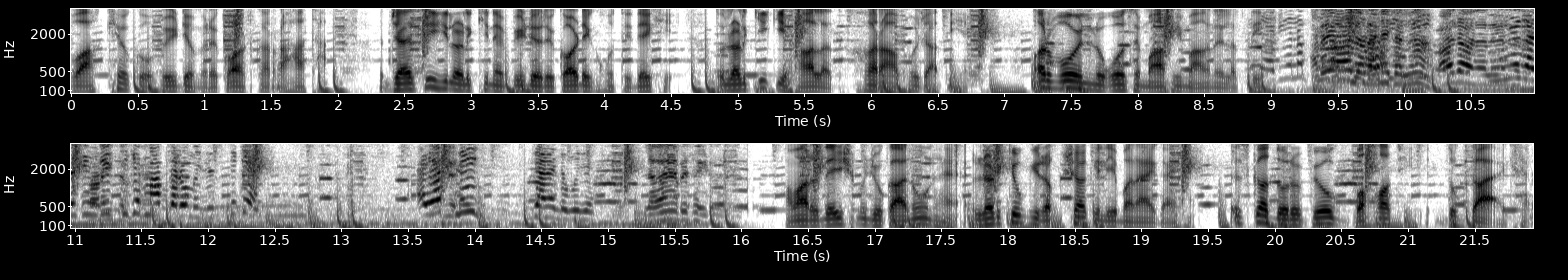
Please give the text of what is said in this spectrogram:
वाक्य को वीडियो में रिकॉर्ड कर रहा था जैसी ही लड़की ने वीडियो रिकॉर्डिंग होती देखी तो लड़की की हालत खराब हो जाती है और वो इन लोगों से माफ़ी मांगने लगती है अरे आ जा आ जा आ जा ये गलती हो गई ठीक है माफ़ करो मुझे ठीक है यार प्लीज़ जाने दो मुझे लगा यहाँ पे साइड में हमारे देश में जो कानून है लड़कियों की रक्षा के लिए बनाए गए हैं इसका दुरुपयोग बहुत ही दुखदायक है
